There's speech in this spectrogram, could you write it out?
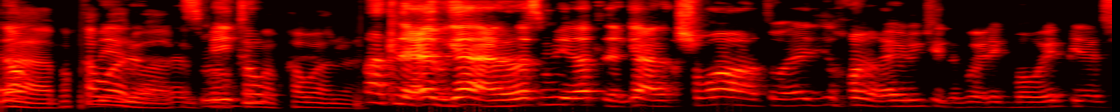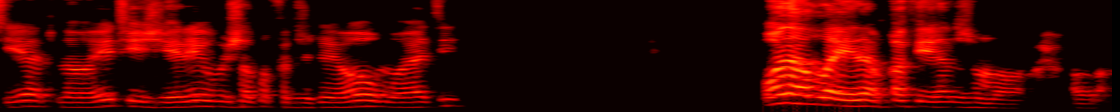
ما بقى والو سميتو؟ بقى والو غتلعب كاع سمي غتلعب كاع الاشواط وهادي خويا غيوليو تيلعبوا عليك بوي بينالتيات ولا غير تيجيري ويشربوا في رجليهم وهادي. وأنا الله الا بقى فيها الجمهور الله.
